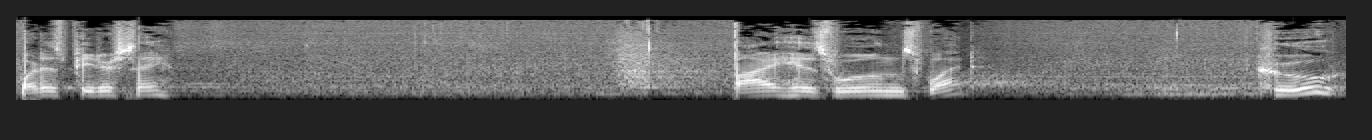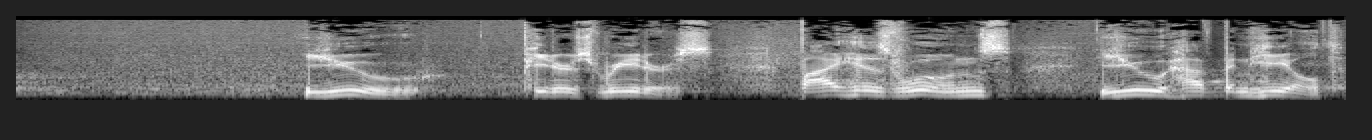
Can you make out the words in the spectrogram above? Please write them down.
What does Peter say? By his wounds, what? Who? You Peter's readers. By his wounds, you have been healed.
